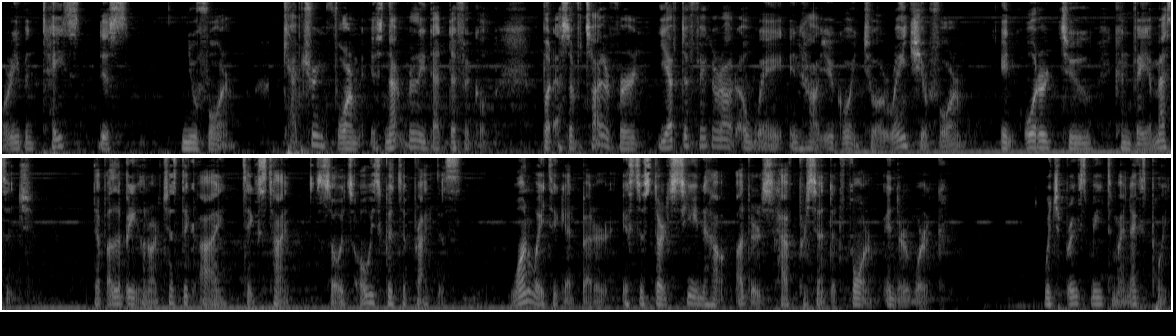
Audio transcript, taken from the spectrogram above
or even taste this new form. Capturing form is not really that difficult, but as a photographer, you have to figure out a way in how you're going to arrange your form in order to convey a message. Developing an artistic eye takes time, so it's always good to practice. One way to get better is to start seeing how others have presented form in their work. Which brings me to my next point.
